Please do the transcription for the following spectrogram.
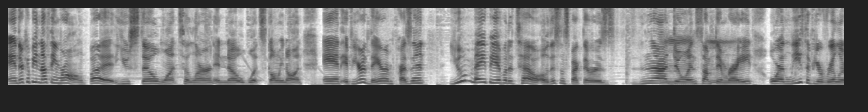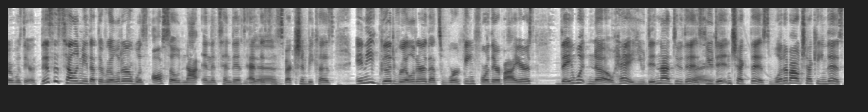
and there could be nothing wrong but you still want to learn and know what's going on and if you're there and present you may be able to tell oh this inspector is not doing something Mm-hmm. right or at least if your realtor was there. This is telling me that the realtor was also not in attendance at this inspection because any good realtor that's working for their buyers they would know hey you did not do this. You didn't check this. What about checking this?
